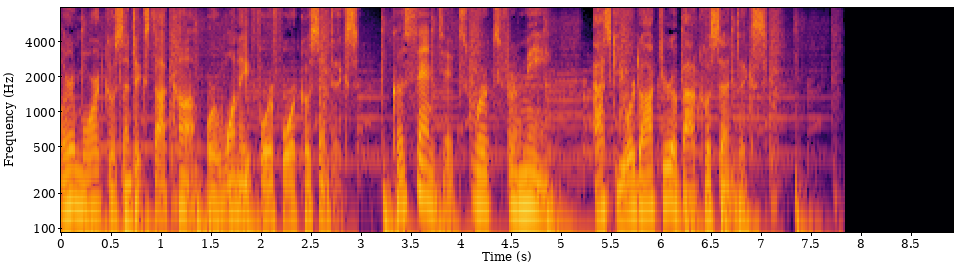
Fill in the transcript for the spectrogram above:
Learn more at Cosentix.com or 1 844 Cosentix. Cosentix works for me. Ask your doctor about Cosentix.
